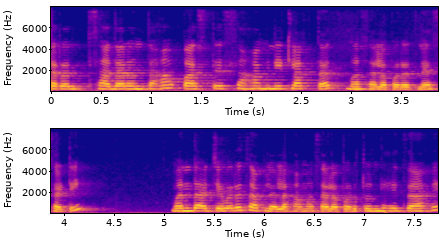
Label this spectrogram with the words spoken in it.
सर साधारणत पाच ते सहा मिनिट लागतात मसाला परतण्यासाठी. मंद आचेवरच आपल्याला हा मसाला परतून घ्यायचा आहे.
